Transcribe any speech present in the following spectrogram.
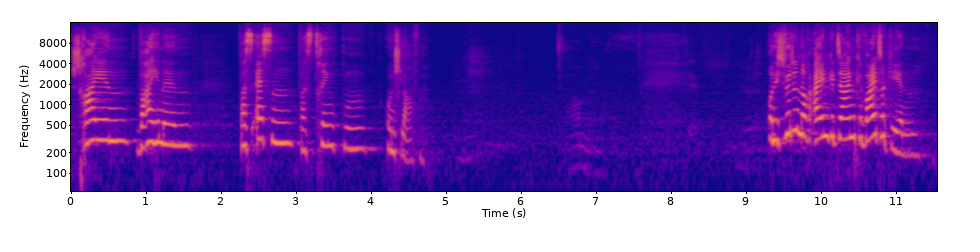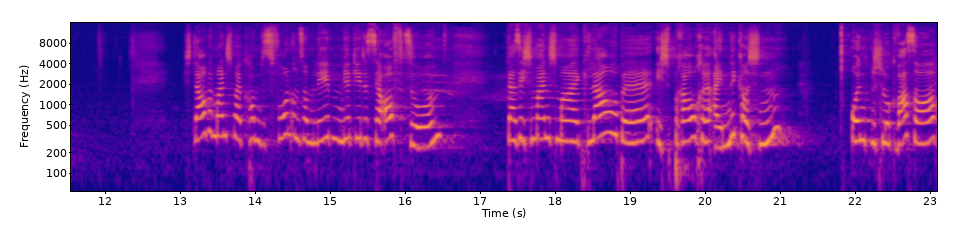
schreien, weinen, was essen, was trinken und schlafen. Und ich würde noch einen Gedanke weitergehen. Ich glaube, manchmal kommt es vor in unserem Leben, mir geht es ja oft so, dass ich manchmal glaube, ich brauche ein Nickerchen und einen Schluck Wasser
